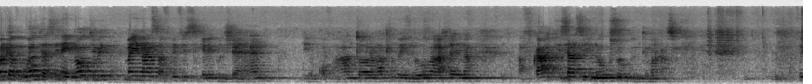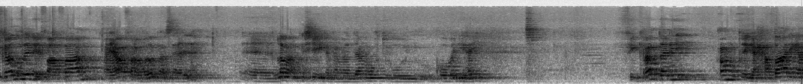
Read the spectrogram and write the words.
marka buugaagtaas inay noo timid maynaan safrin physically bulsho ahaan iyo qof ahaan toona halkan bay noogu malaxdayna afkaartii saasay noogu soo gudubtay markaas fikraduhu inay faafaan waxyaaba fara badan baa saacida labaan ka sheegi karna maadaama waqtigu uu kooban yahay fikraddani cumqiga xadaariga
